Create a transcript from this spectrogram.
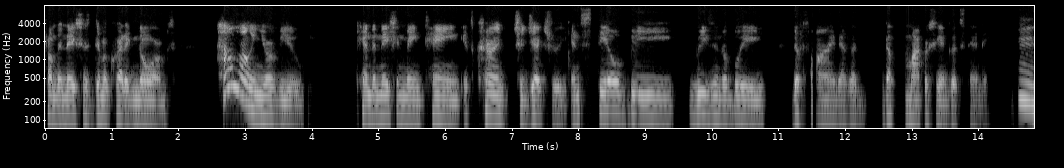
from the nation's democratic norms. How long, in your view, can the nation maintain its current trajectory and still be reasonably defined as a democracy in good standing? Hmm.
